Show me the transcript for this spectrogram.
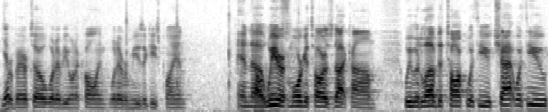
Yep. Roberto, whatever you want to call him, whatever music he's playing. And uh, we are at mooreguitars.com. We would love to talk with you, chat with you.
